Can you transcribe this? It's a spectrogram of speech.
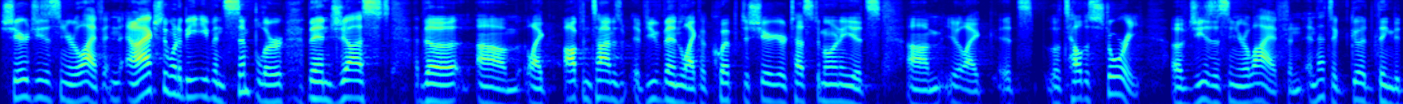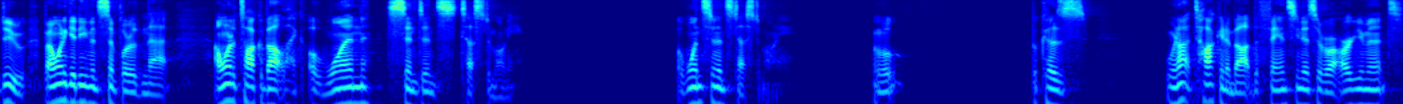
Share Jesus in your life. And, and I actually want to be even simpler than just the, um, like, oftentimes, if you've been, like, equipped to share your testimony, it's, um, you're like, it's, tell the story of Jesus in your life. And, and that's a good thing to do. But I want to get even simpler than that. I want to talk about like a one sentence testimony. A one sentence testimony. We'll, because we're not talking about the fanciness of our argument,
